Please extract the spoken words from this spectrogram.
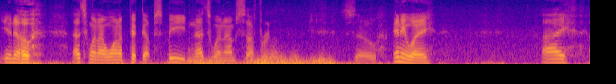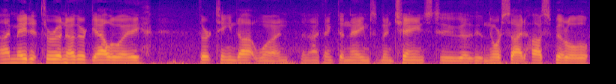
you know, that's when I want to pick up speed and that's when I'm suffering. So, anyway, I I made it through another Galloway 13.1 and I think the name's been changed to uh, the Northside Hospital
